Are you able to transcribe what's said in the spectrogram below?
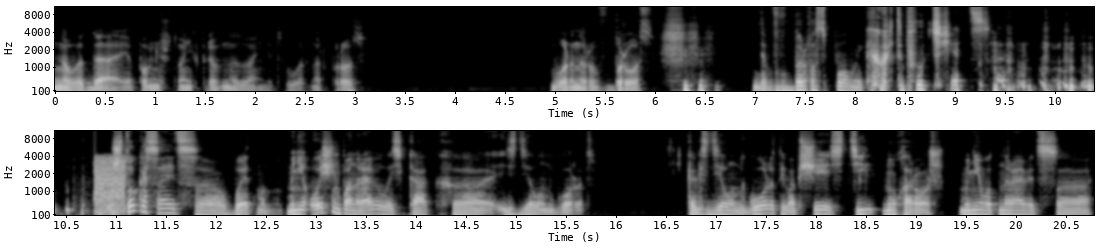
Ну вот да, я помню, что у них прям в названии это Warner Bros. Warner вброс. Да вброс полный какой-то получается. Что касается Бэтмена, мне очень понравилось, как э, сделан город. Как сделан город и вообще стиль, ну, хорош. Мне вот нравится,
